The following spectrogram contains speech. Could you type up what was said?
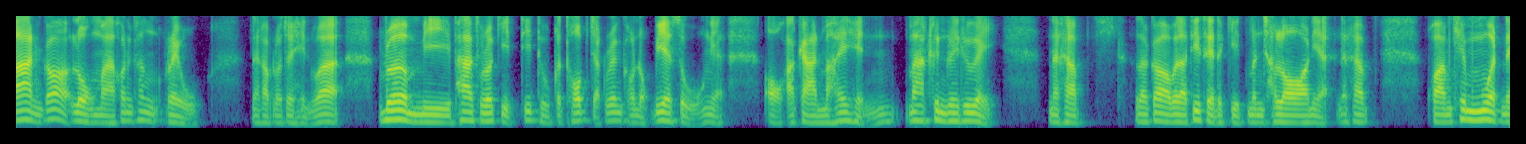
บ้านก็ลงมาค่อนข้างเร็วนะครับเราจะเห็นว่าเริ่มมีภาคธุรกิจที่ถูกกระทบจากเรื่องของดอกเบี้ยสูงเนี่ยออกอาการมาให้เห็นมากขึ้นเรื่อยๆนะครับแล้วก็เวลาที่เศรษฐกิจมันชะลอเนี่ยนะครับความเข้มงวดใน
